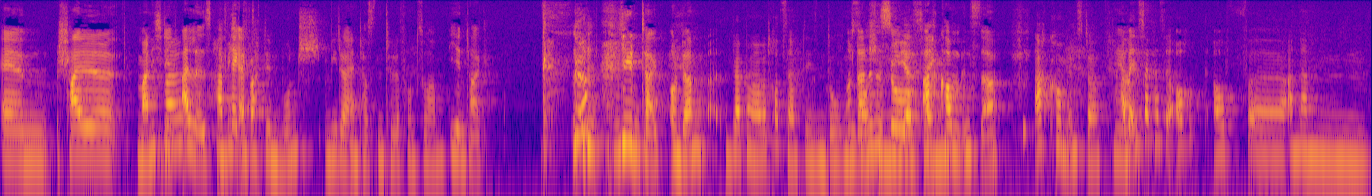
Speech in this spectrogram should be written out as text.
ähm, Schall, Manchmal alles habe ich einfach den Wunsch, wieder ein Tastentelefon zu haben. jeden Tag. jeden Tag. Und dann bleibt man aber trotzdem auf diesen doofen Und dann ist Social es so, Medias ach komm, Insta. Ach komm, Insta. Ja. Aber Insta kannst du auch auf äh, anderen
